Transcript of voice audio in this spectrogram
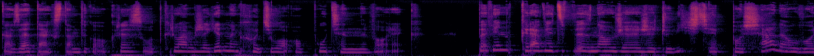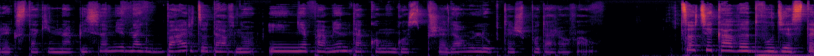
gazetach z tamtego okresu, odkryłam, że jednak chodziło o płócienny worek. Pewien krawiec wyznał, że rzeczywiście posiadał worek z takim napisem, jednak bardzo dawno i nie pamięta, komu go sprzedał lub też podarował. Co ciekawe, 20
